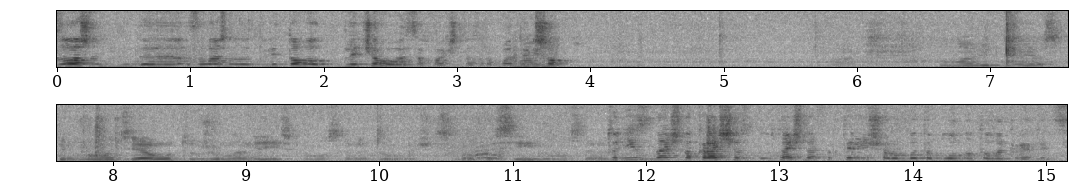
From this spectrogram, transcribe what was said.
залежно, е, залежно від того, для чого ви це хочете зробити. Якщо. Ну, навіть не в спільноті, а от в журналістському середовищі, в професійному середовищі. тоді значно краще, значно ефективніше робити блог на телекритиці.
